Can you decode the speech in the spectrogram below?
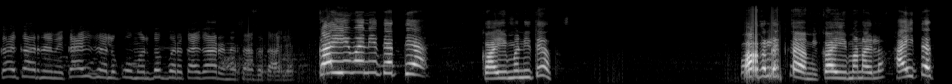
काय कारणामे काय झालं? कोमल बघ बरं काय कारण सांगत आल्या. काही म्हणतात त्या. काही म्हणी त्यात पागल आहेत काय आम्ही? काही म्हणायला? हायतच?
